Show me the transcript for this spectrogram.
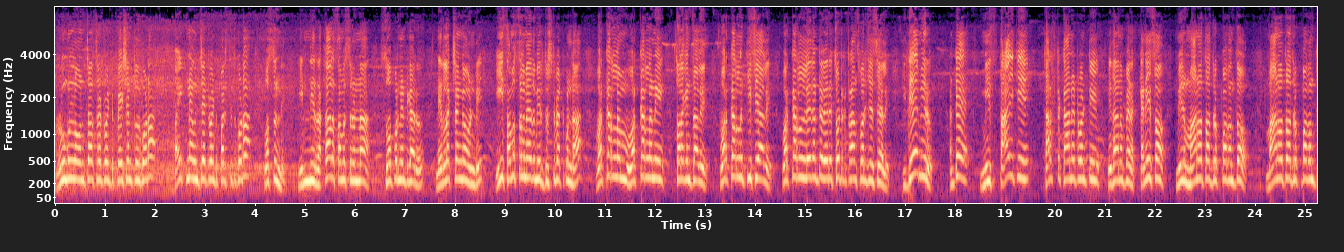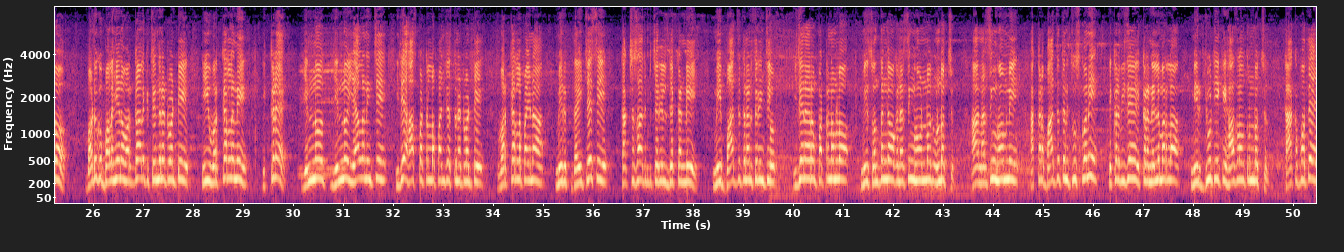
రూముల్లో ఉంచాల్సినటువంటి పేషెంట్లు కూడా బయటనే ఉంచేటువంటి పరిస్థితి కూడా వస్తుంది. ఇన్ని రకాల సమస్యలున్న సూపరింటెండెంట్ గారు నిర్లక్ష్యంగా ఉండి ఈ సమస్యల మీద మీరు దృష్టి పెట్టకుండా వర్కర్ల వర్కర్లని తొలగించాలి. వర్కర్లను తీసేయాలి. వర్కర్లను లేదంటే వేరే చోటుకి ట్రాన్స్ఫర్ చేసేయాలి. ఇదే మీరు. అంటే మీ స్థాయికి కరెక్ట్ కానటువంటి విధానం పైన కనీసం మీరు మానవతా దృక్పథంతో మానవతా దృక్పథంతో బడుగు బలహీన వర్గాలకు చెందినటువంటి ఈ వర్కర్లని ఇక్కడే ఎన్నో ఎన్నో ఏళ్ళ నుంచి ఇదే హాస్పిటల్లో పనిచేస్తున్నటువంటి వర్కర్ల పైన మీరు దయచేసి కక్ష సాధింపు చర్యలు దక్కండి మీ బాధ్యతను అనుసరించి విజయనగరం పట్టణంలో మీ సొంతంగా ఒక నర్సింగ్ హోమ్ ఉండొచ్చు. ఆ నర్సింగ్ హోమ్ని అక్కడ బాధ్యతని చూసుకొని ఇక్కడ విజయ ఇక్కడ నెల్లిమర్ల మీరు డ్యూటీకి హాజరవుతుండొచ్చు. కాకపోతే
